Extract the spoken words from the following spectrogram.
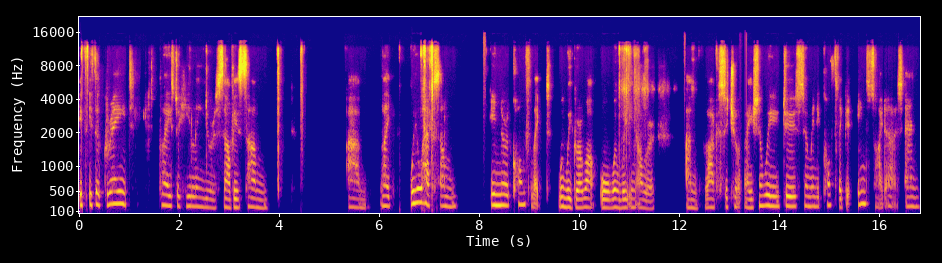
it's, it's a great place to healing yourself. Is um, um, like, we all have some inner conflict when we grow up or when we in our um, life situation, we do so many conflict inside us. And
